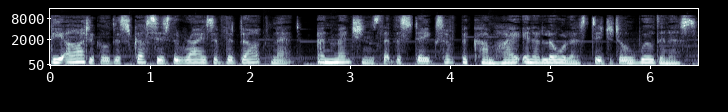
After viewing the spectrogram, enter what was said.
The article discusses the rise of the darknet and mentions that the stakes have become high in a lawless digital wilderness.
